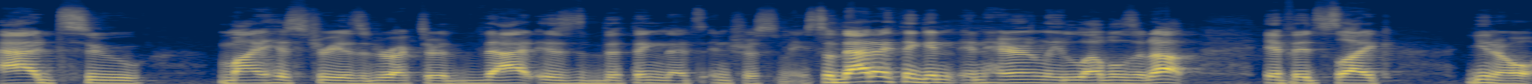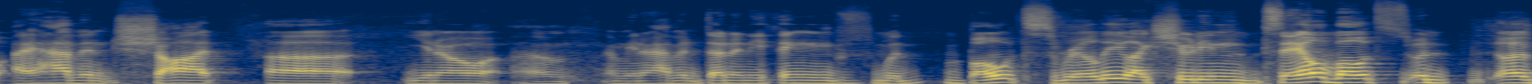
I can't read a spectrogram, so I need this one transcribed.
add to my history as a director, that is the thing that interests me. So that I think in, inherently levels it up. If it's like, you know, I haven't shot, uh, you know, um, I mean, I haven't done anything with boats really, like shooting sailboats. A, a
